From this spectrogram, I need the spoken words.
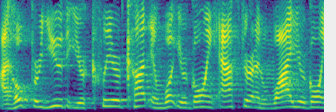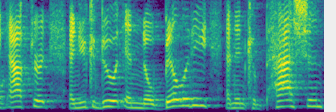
I hope for you that you're clear cut in what you're going after and why you're going after it, and you can do it in nobility and in compassion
